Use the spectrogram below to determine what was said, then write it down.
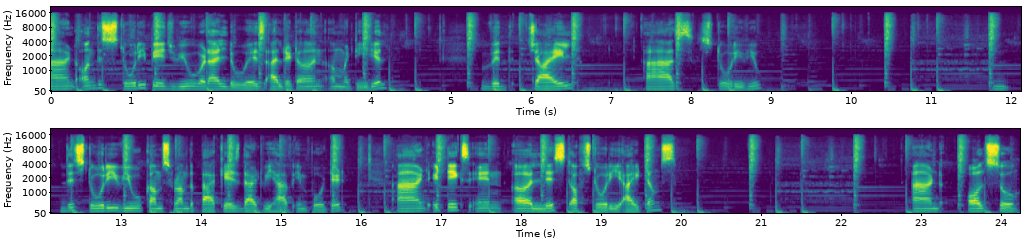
And on this story page view what I'll do is I'll return a material with child as story view. This story view comes from the package that we have imported and it takes in a list of story items and also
